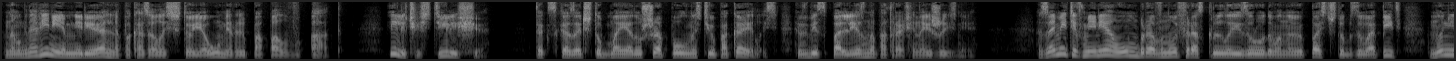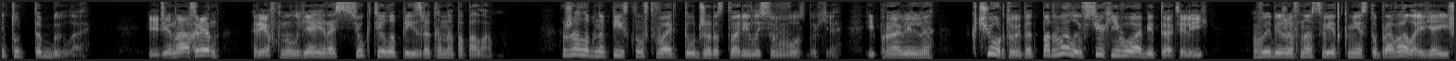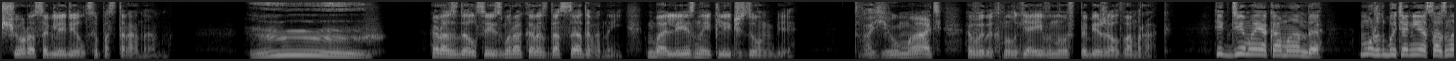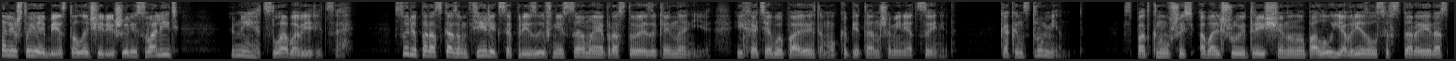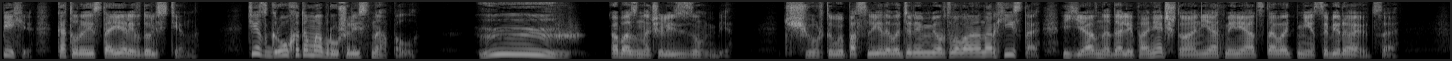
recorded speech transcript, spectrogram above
На мгновение мне реально показалось, что я умер и попал в ад. Или чистилище. Так сказать, чтобы моя душа полностью покаялась в бесполезно потраченной жизни. Заметив меня, Умбра вновь раскрыла изуродованную пасть, чтобы завопить, но не тут-то было. «Иди нахрен!» — рявкнул я и рассек тело призрака напополам. Жалобно пискнув, тварь тут же растворилась в воздухе. И правильно. К черту этот подвал и всех его обитателей. Выбежав на свет к месту провала, я еще раз огляделся по сторонам. Раздался из мрака раздосадованный, болезный клич зомби. «Твою мать!» — выдохнул я и вновь побежал во мрак. «И где моя команда? Может быть, они осознали, что я бестолочь и решили свалить? Нет, слабо верится. Судя по рассказам Феликса, призыв не самое простое заклинание, и хотя бы поэтому капитанша меня ценит. Как инструмент. Споткнувшись о большую трещину на полу, я врезался в старые доспехи, которые стояли вдоль стен. Те с грохотом обрушились на пол. Обозначились зомби. Чёртовы последователи мертвого анархиста явно дали понять, что они от меня отставать не собираются.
